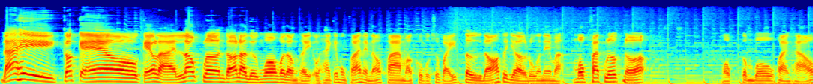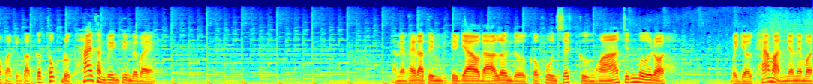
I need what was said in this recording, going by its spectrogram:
Đấy, có kèo, kéo lại lóc lên, đó là đường môn và đoàn thị. Ôi, hai cái môn phái này nó farm ở khu vực số 7 từ đó tới giờ luôn anh em ạ. À. Một phát lướt nữa. Một combo hoàn hảo và chúng ta kết thúc được hai thành viên team đội bạn. Anh em thấy là team tiêu giao đã lên được có full set cường hóa 90 rồi. Bây giờ khá mạnh nha anh em ơi.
